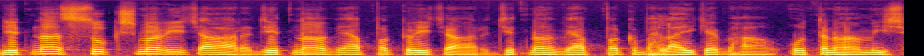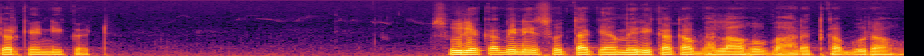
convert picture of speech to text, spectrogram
जितना सूक्ष्म विचार, जितना व्यापक विचार, जितना व्यापक भलाई के भाव, उतना हम ईश्वर के निकट सूर्य कभी नहीं सोचता कि अमेरिका का भला हो, भारत का बुरा हो।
